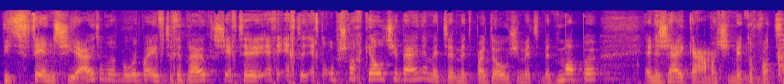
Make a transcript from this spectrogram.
niet fancy uit, om dat woord maar even te gebruiken. Het is echt, echt, echt, echt een opslagkeltje bijna, met, met een paar dozen met, met mappen. En een zijkamertje met nog wat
